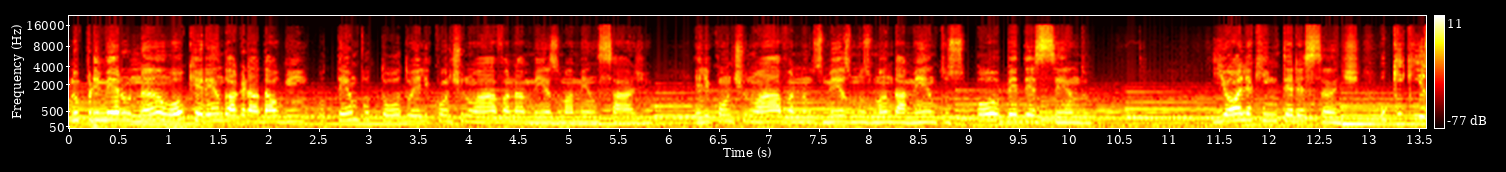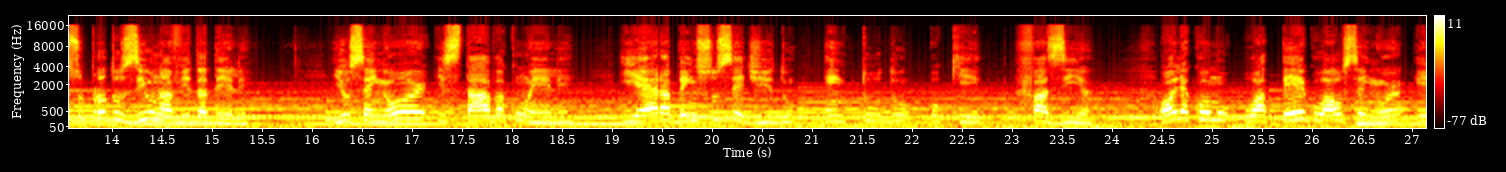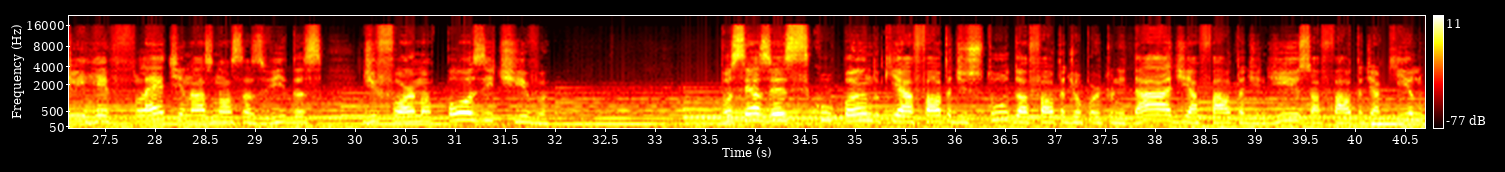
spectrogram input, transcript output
No primeiro não ou querendo agradar alguém, o tempo todo ele continuava na mesma mensagem. Ele continuava nos mesmos mandamentos, obedecendo. E olha que interessante, o que, que isso produziu na vida dele? E o Senhor estava com ele e era bem-sucedido em tudo o que fazia. Olha como o apego ao Senhor, ele reflete nas nossas vidas de forma positiva. Você às vezes culpando que é a falta de estudo, a falta de oportunidade, a falta de disso, a falta de aquilo,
